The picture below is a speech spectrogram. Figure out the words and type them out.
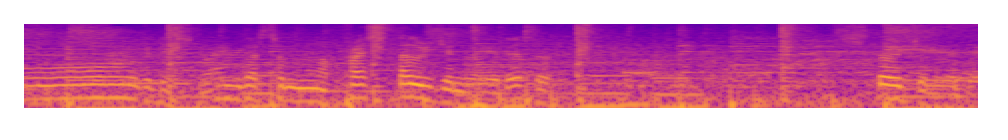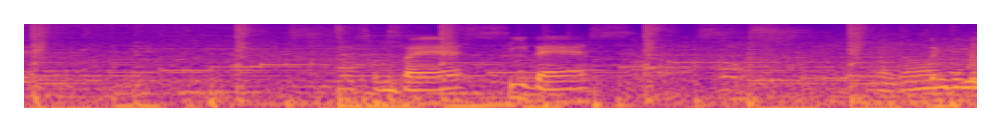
Oh, look at this, right? We got some fresh sturgeon right here. There's a sturgeon right there. Some bass, sea bass. Right, we're gonna,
